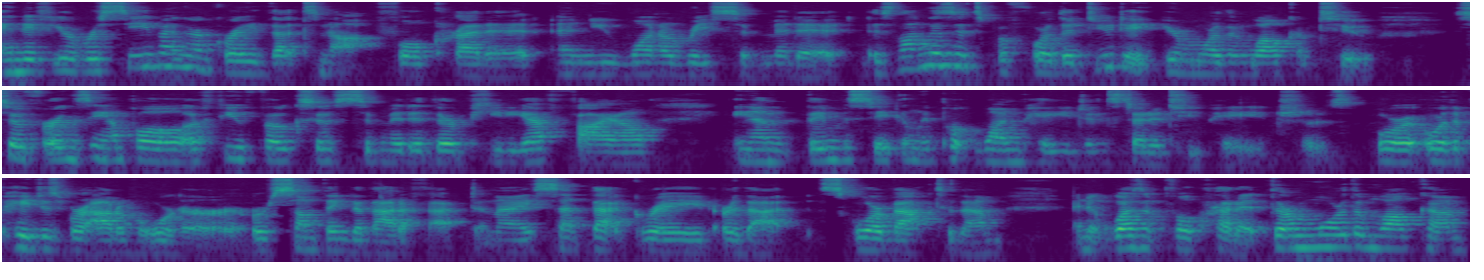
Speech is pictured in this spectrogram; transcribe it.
And if you're receiving a grade that's not full credit and you want to resubmit it, as long as it's before the due date, you're more than welcome to. So for example, a few folks have submitted their PDF file and they mistakenly put one page instead of two pages, or, or the pages were out of order, or something to that effect. And I sent that grade or that score back to them, and it wasn't full credit. They're more than welcome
